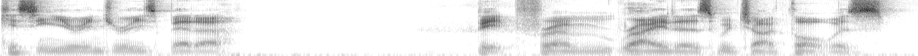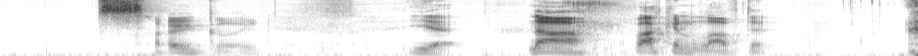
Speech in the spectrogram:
kissing your injuries better bit from Raiders, which I thought was so good. Yeah. Nah, fucking loved it.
